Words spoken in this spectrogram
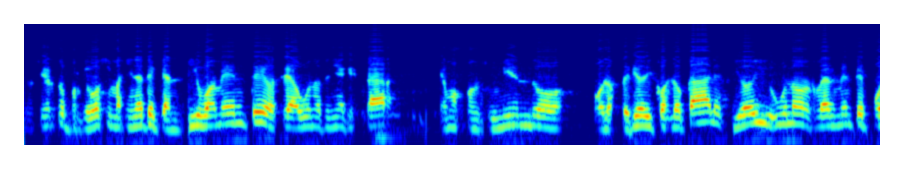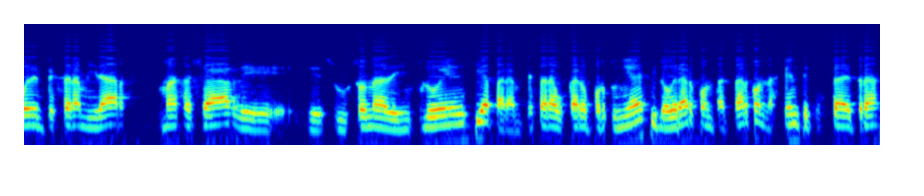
¿no es cierto? Porque vos imaginate que antiguamente, o sea, uno tenía que estar digamos, consumiendo o los periódicos locales y hoy uno realmente puede empezar a mirar más allá de, su zona de influencia para empezar a buscar oportunidades y lograr contactar con la gente que está detrás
